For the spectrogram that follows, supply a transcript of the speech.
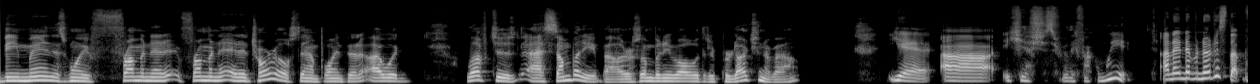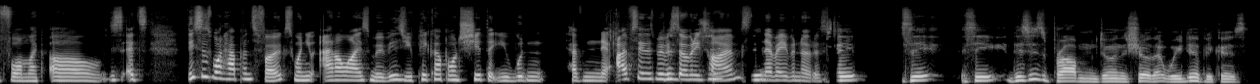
being made in this movie from an ed- from an editorial standpoint that I would love to ask somebody about or somebody involved with the production about. Yeah, uh, yeah, it's just really fucking weird. And I never noticed that before. I'm like, oh, this it's this is what happens, folks. When you analyze movies, you pick up on shit that you wouldn't have. Ne- I've seen this movie so many times, see, never even noticed. See, see, See, this is a problem doing the show that we do because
